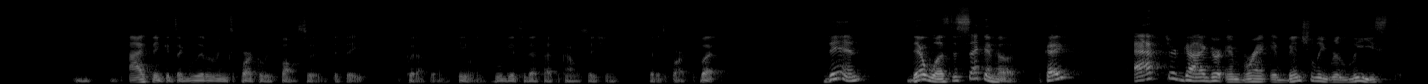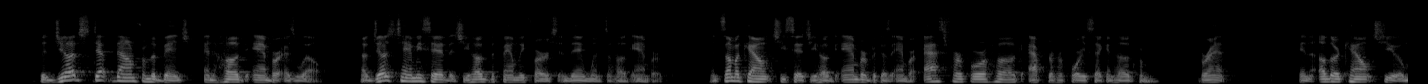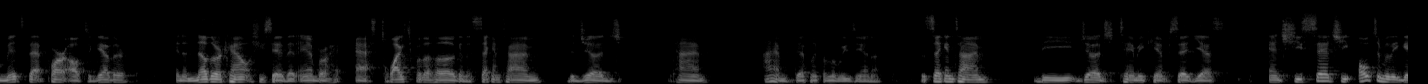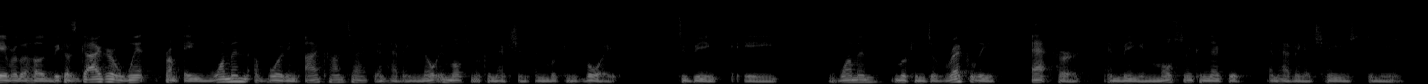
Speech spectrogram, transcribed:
I think it's a glittering, sparkly falsehood that they put out there. Anyway, we'll get to that type of conversation that it sparked. But then there was the second hug, okay? After Geiger and Brant eventually released, the judge stepped down from the bench and hugged Amber as well. Now, Judge Tammy said that she hugged the family first and then went to hug Amber. In some accounts, she said she hugged Amber because Amber asked her for a hug after her 40 second hug from Brant. In other accounts, she omits that part altogether. In another account, she said that Amber asked twice for the hug, and the second time, the judge, time, I am definitely from Louisiana. The second time, the judge, Tammy Kemp, said yes. And she said she ultimately gave her the hug because Geiger went from a woman avoiding eye contact and having no emotional connection and looking void to being a woman looking directly at her and being emotionally connected and having a changed demeanor.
